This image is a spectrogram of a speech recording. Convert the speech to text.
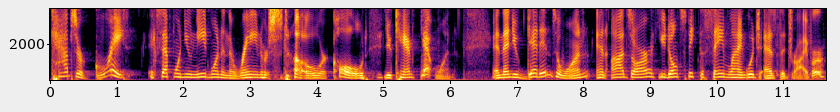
cabs are great, except when you need one in the rain or snow or cold, you can't get one. And then you get into one, and odds are you don't speak the same language as the driver.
